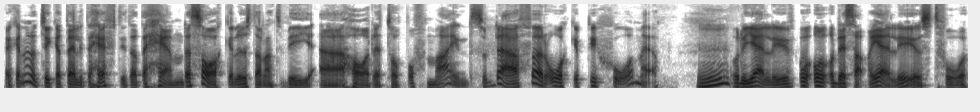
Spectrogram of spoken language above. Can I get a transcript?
jag kan ändå tycka att det är lite häftigt att det händer saker utan att vi är, har det top of mind. Så därför åker Peugeot med. Mm. Och det gäller ju, och, och, och detsamma gäller just två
